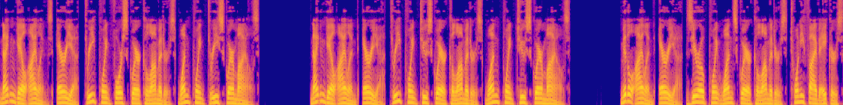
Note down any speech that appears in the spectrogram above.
Nightingale Islands, area 3.4 square kilometers, 1.3 square miles. Nightingale Island, area 3.2 square kilometers, 1.2 square miles. Middle Island, area 0.1 square kilometers, 25 acres.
